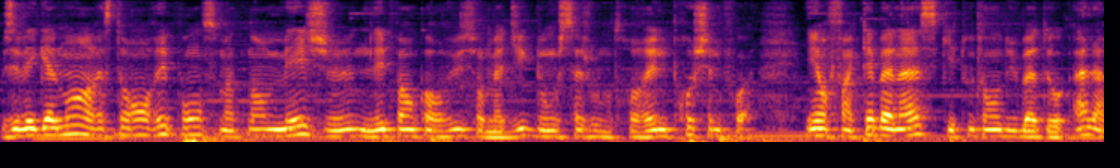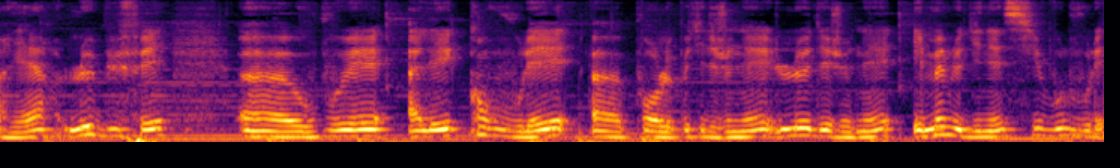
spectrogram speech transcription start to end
Vous avez également un restaurant réponse maintenant, mais je ne l'ai pas encore vu sur le Magic, donc ça je vous montrerai une prochaine fois. Et enfin Cabanas, qui est tout en haut du bateau à l'arrière, le buffet. Euh, vous pouvez aller quand vous voulez euh, pour le petit déjeuner, le déjeuner et même le dîner si vous le voulez,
